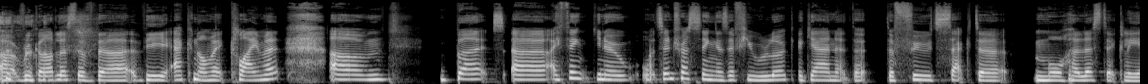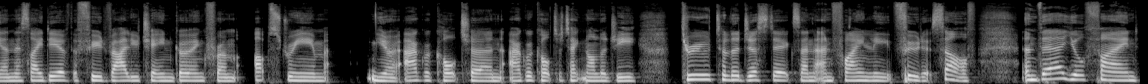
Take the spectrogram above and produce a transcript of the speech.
uh, regardless of the the economic climate. Um, but uh, I think you know what's interesting is if you look again at the the food sector more holistically, and this idea of the food value chain going from upstream you know, agriculture and agriculture technology through to logistics and, and finally food itself. And there you'll find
